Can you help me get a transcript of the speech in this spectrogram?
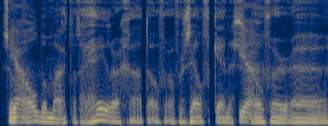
zo'n Ja. album maakt wat heel erg gaat over, over zelfkennis. Ja. Over eh,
